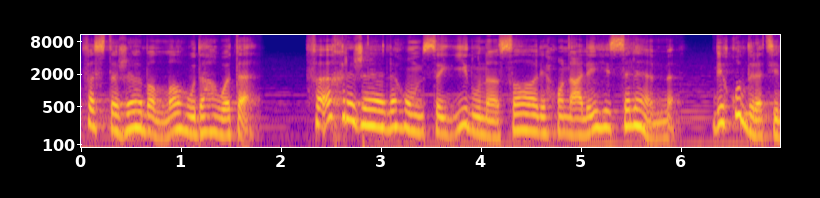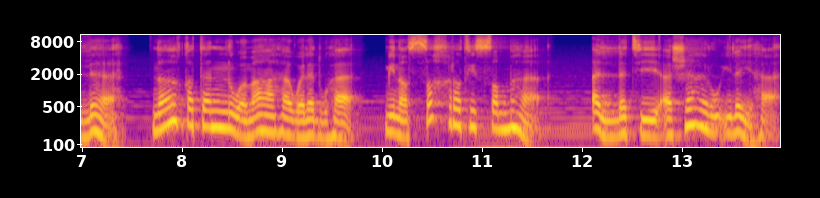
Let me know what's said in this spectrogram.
فاستجاب الله دعوته فأخرج لهم سيدنا صالح عليه السلام بقدرة الله ناقة ومعها ولدها من الصخرة الصماء التي اشاروا إليها.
